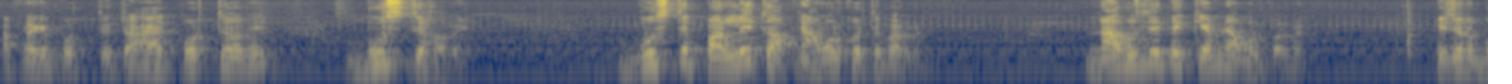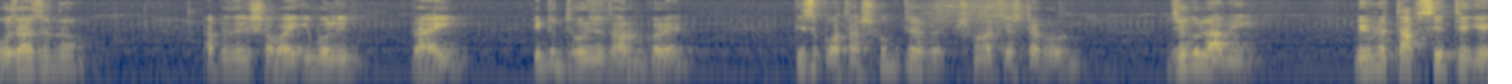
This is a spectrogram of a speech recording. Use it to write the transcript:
আপনাকে প্রত্যেকটা আয়াত পড়তে হবে, বুঝতে হবে। বুঝতে পারলেই তো আপনি আমল করতে পারবেন। না বুঝলে ভাই কেমনে আমল করবেন? এই জন্য বোঝার জন্য আপনাদের সবাইকে বলি প্রায় একটু ধৈর্য ধারণ করে কিছু কথা শুনতে হবে, শোনার চেষ্টা করুন, যেগুলো আমি বিভিন্ন তাফসির থেকে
